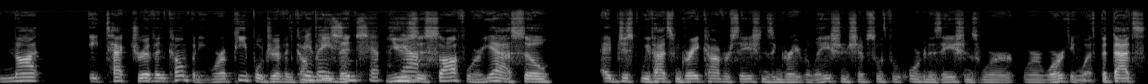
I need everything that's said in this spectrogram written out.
not a tech driven company. We're a people driven company that uses yeah. software. Yeah. So it just we've had some great conversations and great relationships with the organizations we're we're working with. But that's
